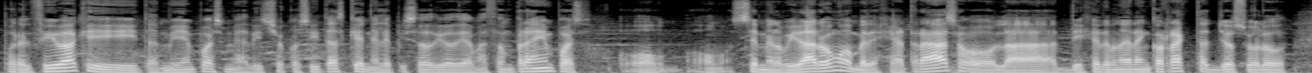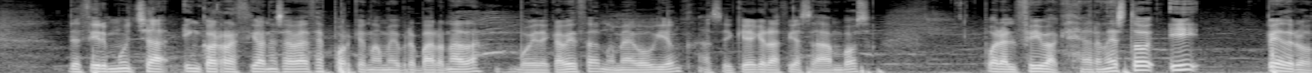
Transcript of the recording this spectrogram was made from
por el feedback y también pues me ha dicho cositas que en el episodio de Amazon Prime pues se me olvidaron o me dejé atrás o la dije de manera incorrecta. Yo suelo decir muchas incorrecciones a veces porque no me preparo nada, voy de cabeza, no me hago guion, así que gracias a ambos por el feedback, Ernesto y Pedro.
